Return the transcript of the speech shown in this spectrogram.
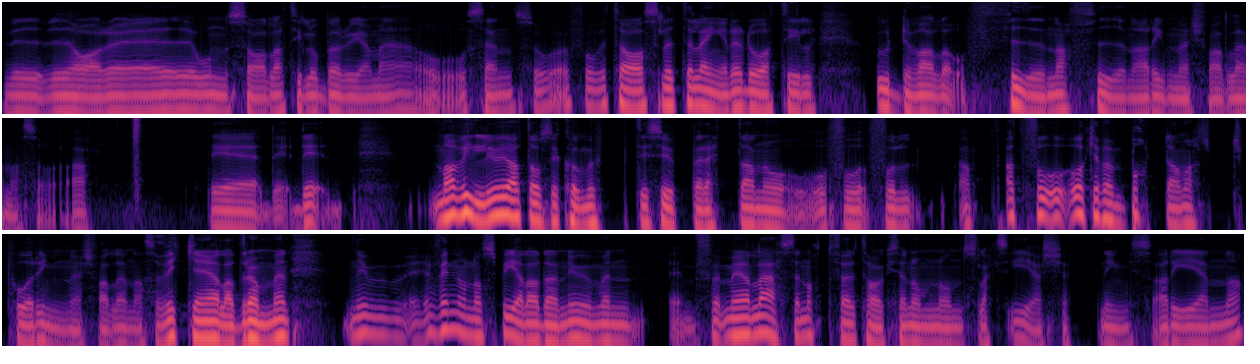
vi, vi har eh, Onsala till att börja med och, och sen så får vi ta oss lite längre då till Uddevalla och fina, fina Rimnersvallen. Alltså, ja, det, det, det, man vill ju att de ska komma upp till superettan och, och få, få, att, att få åka på en bortamatch på Rimnersvallen. Alltså, vilken jävla dröm. Men nu, jag vet inte om de spelar där nu, men, för, men jag läste något för ett tag sedan om någon slags ersättningsarena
